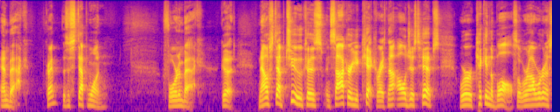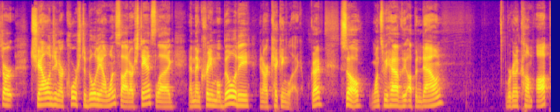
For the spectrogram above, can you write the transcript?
and back, okay? This is step one, forward and back, good. Now step two, because in soccer you kick, right? It's not all just hips, we're kicking the ball. So we're now we're gonna start challenging our core stability on one side, our stance leg, and then creating mobility in our kicking leg, okay? So once we have the up and down, we're gonna come up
